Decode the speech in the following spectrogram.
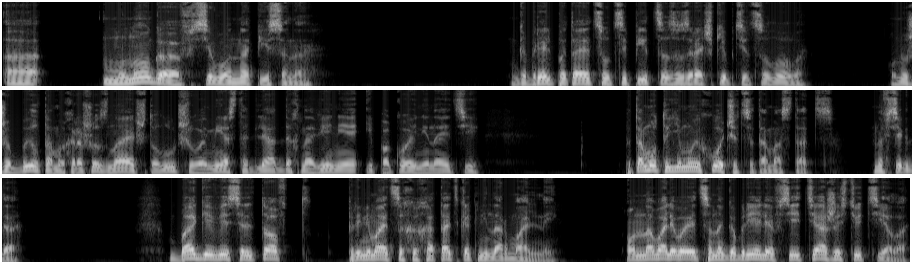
А много всего написано? Габриэль пытается уцепиться за зрачки птицелова. Он уже был там и хорошо знает, что лучшего места для отдохновения и покоя не найти. Потому-то ему и хочется там остаться. Навсегда. Багги Весельтофт принимается хохотать как ненормальный. Он наваливается на Габриэля всей тяжестью тела.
